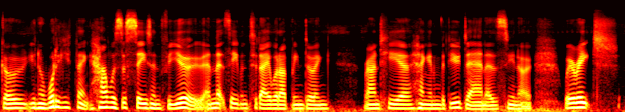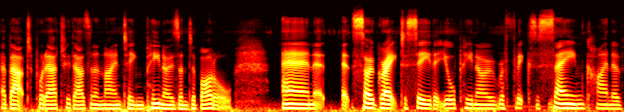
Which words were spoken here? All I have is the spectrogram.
go, you know, what do you think? How was this season for you? And that's even today what I've been doing around here hanging with you, Dan, is, you know, we're each about to put our 2019 Pinots into bottle. And it, it's so great to see that your Pinot reflects the same kind of,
